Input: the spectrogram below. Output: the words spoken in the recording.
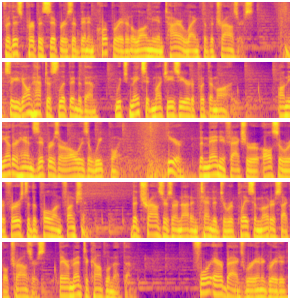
For this purpose, zippers have been incorporated along the entire length of the trousers. So you don't have to slip into them, which makes it much easier to put them on. On the other hand, zippers are always a weak point. Here, the manufacturer also refers to the pull on function. The trousers are not intended to replace a motorcycle trousers, they are meant to complement them. Four airbags were integrated,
